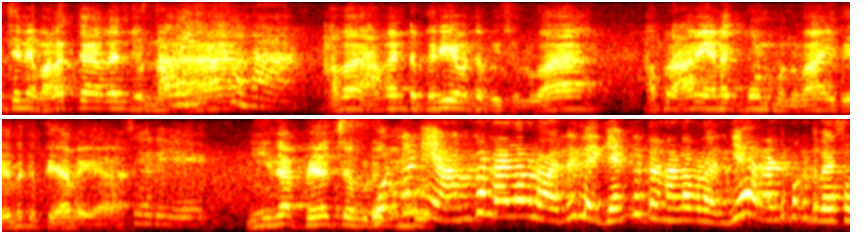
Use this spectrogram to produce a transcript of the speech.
பிரச்சனை வளர்க்காதன்னு சொன்னா அவன் அவன்கிட்ட பெரியவன்கிட்ட போய் சொல்லுவா. அப்புறம் அவன் எனக்கு ஃபோன் பண்ணுவான் இது எதுக்கு தேவையா? சரி. நீ தான் பேச்ச விடு. ஒண்ணு நீ அங்க நல்லவளாரு இல்ல என்கிட்ட நல்லவளாரு ஏன் ரெண்டு பக்கத்து பேச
